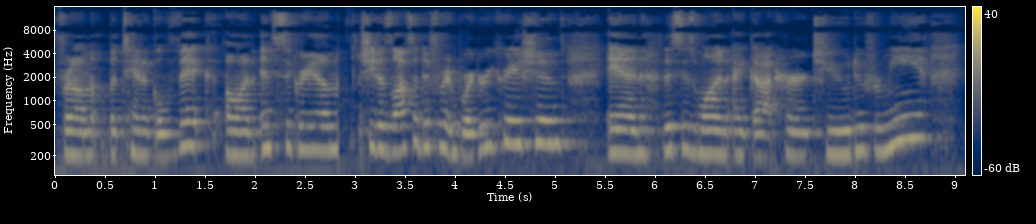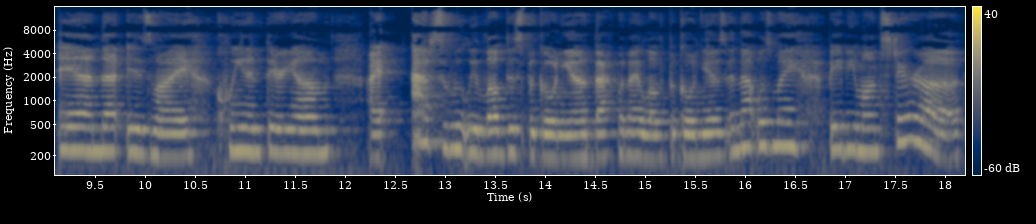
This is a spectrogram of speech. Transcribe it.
from Botanical Vic on Instagram. She does lots of different embroidery creations and this is one I got her to do for me and that is my Queen Anthurium. I absolutely love this begonia back when I loved begonias and that was my baby Monstera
